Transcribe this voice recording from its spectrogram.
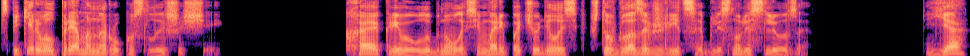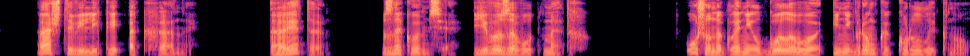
спикировал прямо на руку слышащей. Кхая криво улыбнулась, и Мари почудилась, что в глазах жрицы блеснули слезы. «Я — Ашта Великой Акханы. А это, знакомься, его зовут Мэтх». Ушу наклонил голову и негромко курлыкнул.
